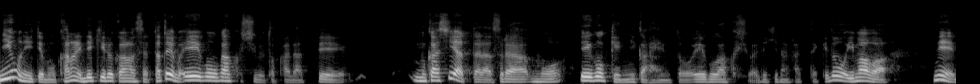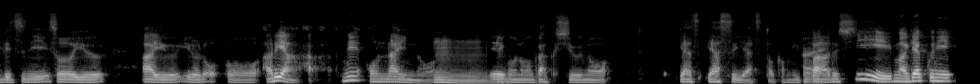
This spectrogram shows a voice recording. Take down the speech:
日本にいてもかなりできる可能性例えば英語学習とかだって昔やったらそれはもう英語圏に行かへんと英語学習はできなかったけど今はね、別にそういうああいういろいろあるやん、ね、オンラインの英語の学習のや安いやつとかもいっぱいあるし、はい、まあ逆に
